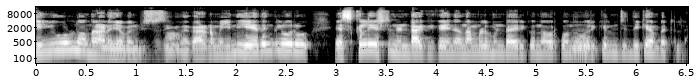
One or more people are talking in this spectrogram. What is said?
ചെയ്യുള്ളൂ എന്നാണ് ഞാൻ വിശ്വസിക്കുന്നത്. കാരണം ഇനി ഏതെങ്കിലും ഒരു എസ്കലേഷൻ ഉണ്ടാക്കി കഴിഞ്ഞാൽ നമ്മളും ഉണ്ടായിരിക്കുന്നവർക്കൊന്നും. ഒരിക്കലും ചിന്തിക്കാൻ പറ്റില്ല.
